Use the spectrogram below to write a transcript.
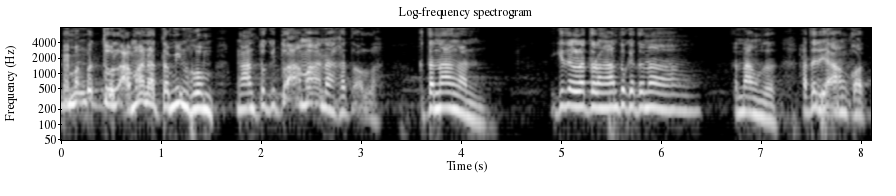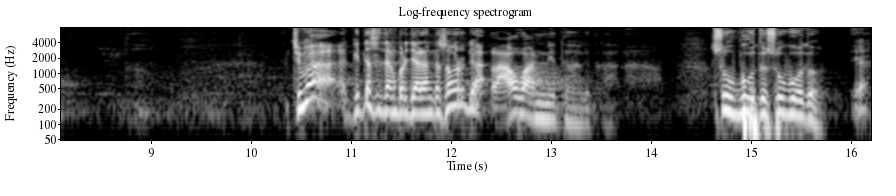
Memang betul amanah taminhum, ngantuk itu amanah kata Allah. Ketenangan. Kita lihat orang ngantuk kita tenang, tenang betul. Atau diangkot. Cuma kita sedang berjalan ke sorga, lawan itu gitu Subuh tuh, subuh tuh, ya.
